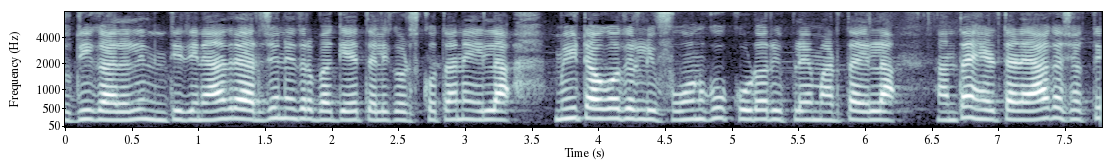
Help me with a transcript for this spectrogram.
ತುದಿಗಾಲಲ್ಲಿ ನಿಂತಿದ್ದೀನಿ. ಆದರೆ ಅರ್ಜುನ್ ಇದ್ರ ಬಗ್ಗೆ ತಲೆ ಕೆಡಿಸ್ಕೊತಾನೆ ಇಲ್ಲ. ಮೀಟ್ ಆಗೋದಿರಲಿ ಫೋನ್ಗೂ ಕೂಡ ರಿಪ್ಲೈ ಮಾಡ್ತಾ ಇಲ್ಲ ಅಂತ ಹೇಳ್ತಾಳೆ. ಆಗ ಶಕ್ತಿ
